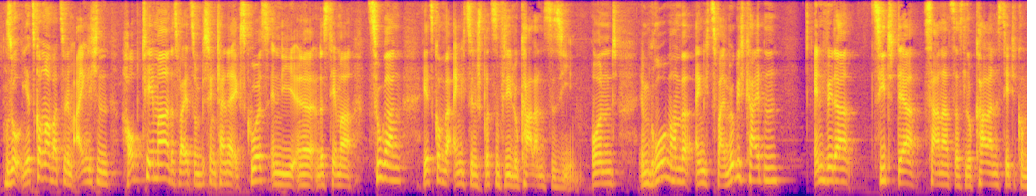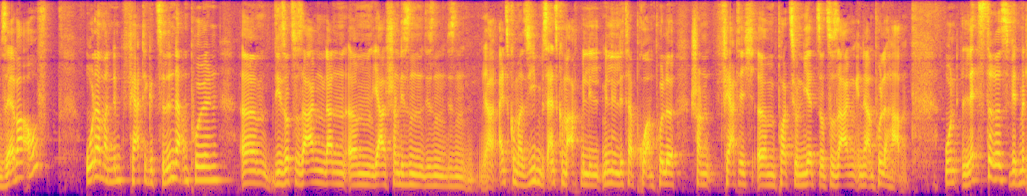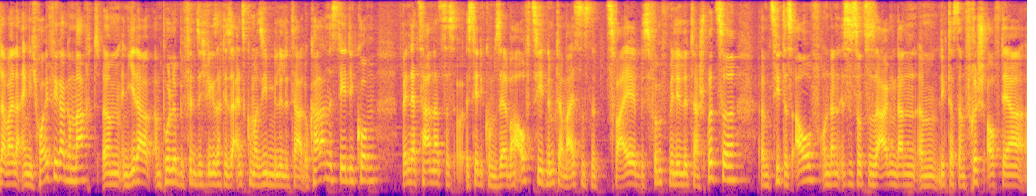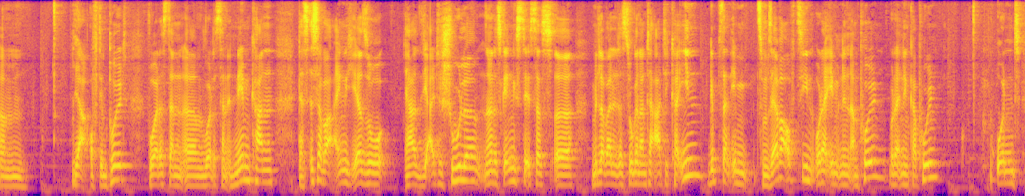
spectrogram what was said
So, jetzt kommen wir aber zu dem eigentlichen Hauptthema. Das war jetzt so ein bisschen ein kleiner Exkurs in, die, äh, in das Thema Zugang. Jetzt kommen wir eigentlich zu den Spritzen für die Lokalanästhesie. Und im Groben haben wir eigentlich zwei Möglichkeiten. Entweder zieht der Zahnarzt das Lokalanästhetikum selber auf oder man nimmt fertige Zylinderampullen, ähm, die sozusagen dann ähm, ja schon diesen, diesen, diesen ja, 1,7 bis 1,8 Milliliter pro Ampulle schon fertig ähm, portioniert sozusagen in der Ampulle haben. Und letzteres wird mittlerweile eigentlich häufiger gemacht. Ähm, in jeder Ampulle befinden sich, wie gesagt, diese 1,7 Milliliter Lokalanästhetikum. Wenn der Zahnarzt das Ästhetikum selber aufzieht, nimmt er meistens eine 2 bis 5 Milliliter Spritze, ähm, zieht es auf und dann ist es sozusagen, dann ähm, liegt das dann frisch auf der ja, auf dem Pult, wo er das dann, wo er das dann entnehmen kann. Das ist aber eigentlich eher so ja, die alte Schule, ne, das gängigste ist das äh, mittlerweile das sogenannte Artikain. Gibt es dann eben zum selber aufziehen oder eben in den Ampullen oder in den Kapulen. Und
